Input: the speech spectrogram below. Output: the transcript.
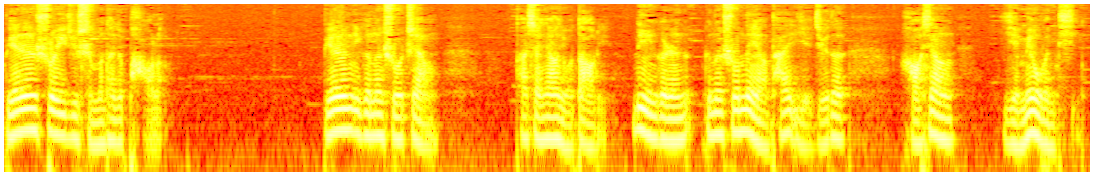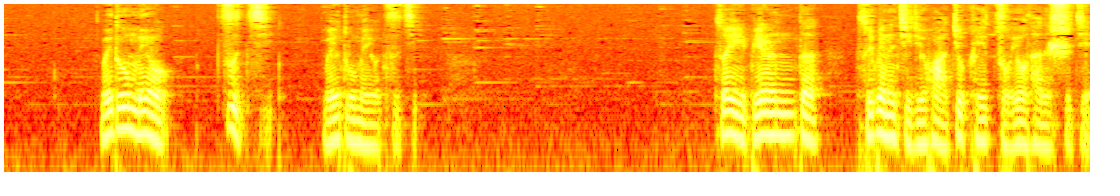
别人说一句什么他就跑了。别人一跟他说这样，他想想有道理；另一个人跟他说那样，他也觉得好像也没有问题，唯独没有。自己，唯独没有自己，所以别人的随便的几句话就可以左右他的世界。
